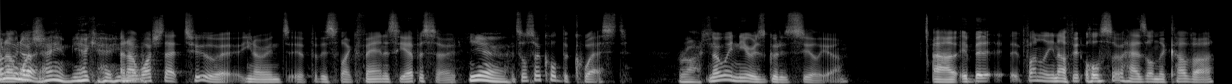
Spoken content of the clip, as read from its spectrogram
and I know watched- name? Yeah, okay. And yeah. I watched that too, uh, you know, in, for this like fantasy episode. Yeah. It's also called The Quest. Right. Nowhere near as good as Celia. Uh, it, but uh, funnily enough, it also has on the cover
